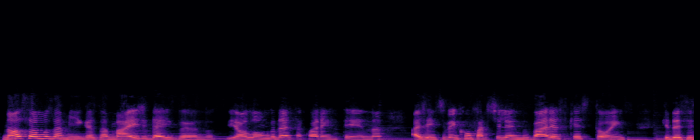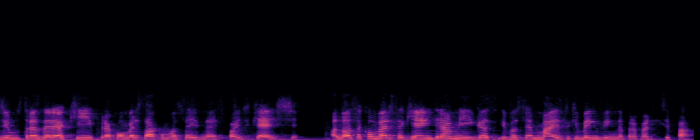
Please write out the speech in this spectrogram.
Nós somos amigas há mais de 10 anos e ao longo dessa quarentena a gente vem compartilhando várias questões que decidimos trazer aqui para conversar com vocês nesse podcast. A nossa conversa aqui é entre amigas e você é mais do que bem-vinda para participar.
